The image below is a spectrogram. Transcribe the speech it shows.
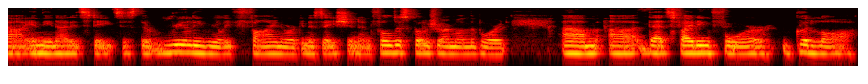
uh, in the United States is the really really fine organization. And full disclosure, I'm on the board um, uh, that's fighting for good law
